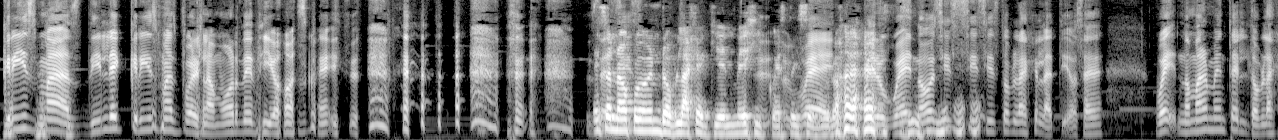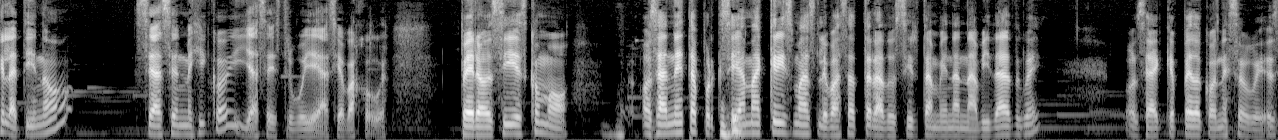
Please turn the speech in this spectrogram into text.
Christmas. Dile Christmas por el amor de Dios, güey. O sea, Eso no sí fue un doblaje aquí en México, estoy Güey, seguro. Pero, güey, no, sí, sí, sí es doblaje latino. O sea, güey, normalmente el doblaje latino se hace en México y ya se distribuye hacia abajo, güey. Pero sí es como, o sea, neta, porque se llama Christmas, le vas a traducir también a Navidad, güey. O sea, ¿qué pedo con eso, güey? Es,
